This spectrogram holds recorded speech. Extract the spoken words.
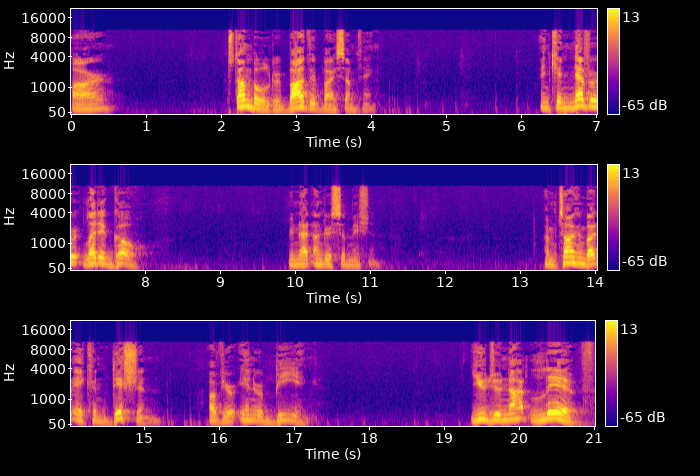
are stumbled or bothered by something and can never let it go, you're not under submission. I'm talking about a condition of your inner being. You do not live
